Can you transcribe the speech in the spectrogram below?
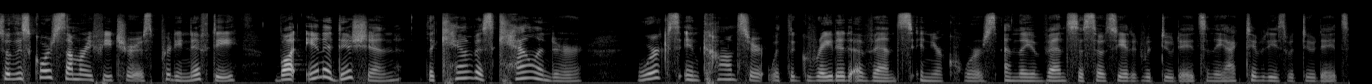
So this course summary feature is pretty nifty, but in addition, the Canvas calendar works in concert with the graded events in your course and the events associated with due dates and the activities with due dates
